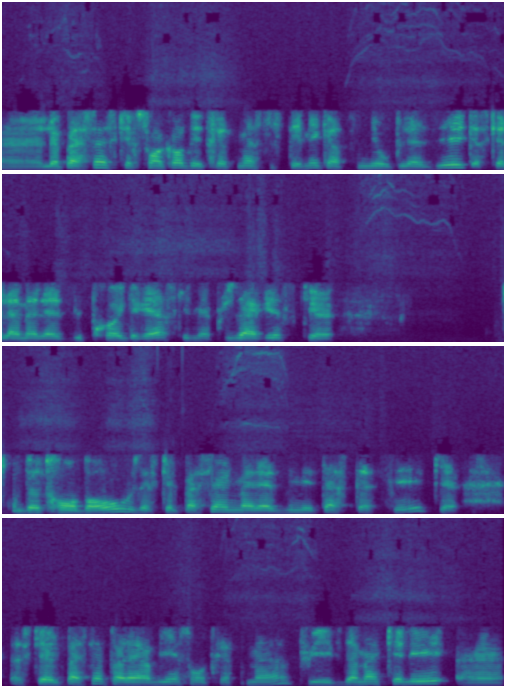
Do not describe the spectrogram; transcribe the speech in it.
Euh, le patient, est-ce qu'il reçoit encore des traitements systémiques antinéoplasiques? Est-ce que la maladie progresse, qu'il met plus à risque de thrombose? Est-ce que le patient a une maladie métastatique? Est-ce que le patient tolère bien son traitement? Puis évidemment, quelle est euh,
